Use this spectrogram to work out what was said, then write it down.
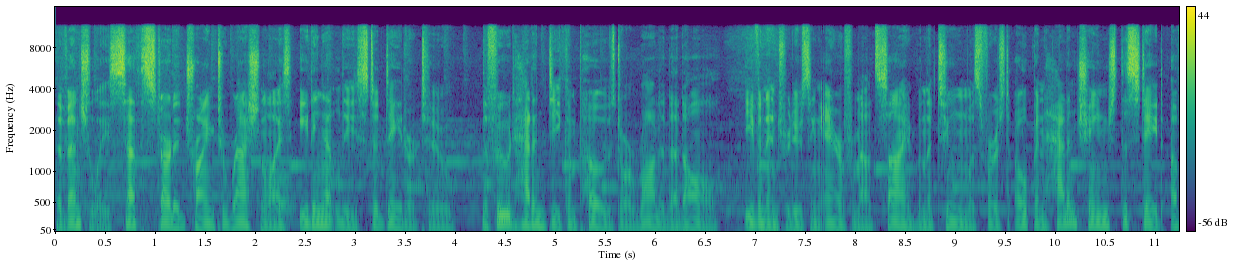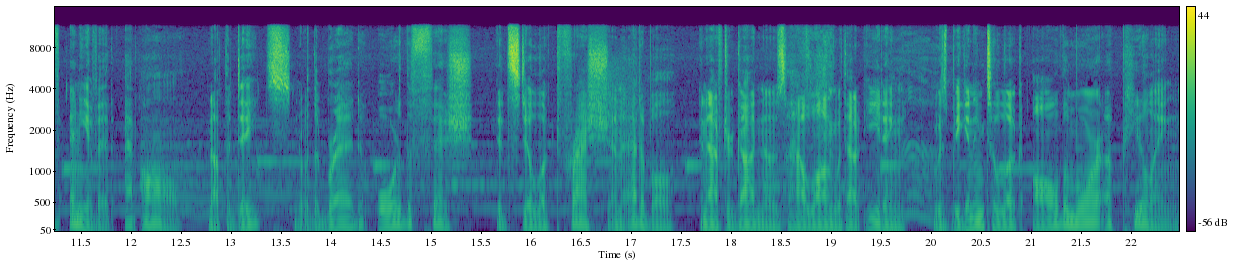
Eventually, Seth started trying to rationalize eating at least a date or two. The food hadn't decomposed or rotted at all. Even introducing air from outside when the tomb was first opened hadn't changed the state of any of it at all. Not the dates, nor the bread, or the fish. It still looked fresh and edible, and after God knows how long without eating, it was beginning to look all the more appealing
